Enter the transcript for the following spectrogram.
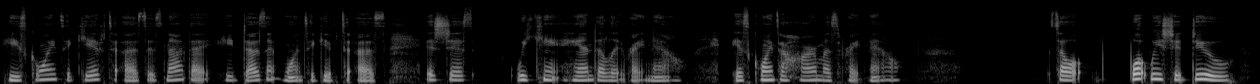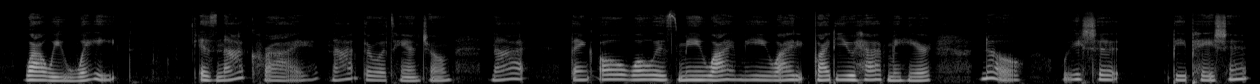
He's going to give to us. It's not that He doesn't want to give to us, it's just we can't handle it right now. It's going to harm us right now. So, what we should do while we wait is not cry, not throw a tantrum, not think, oh, woe is me, why me, why, why do you have me here? No, we should be patient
